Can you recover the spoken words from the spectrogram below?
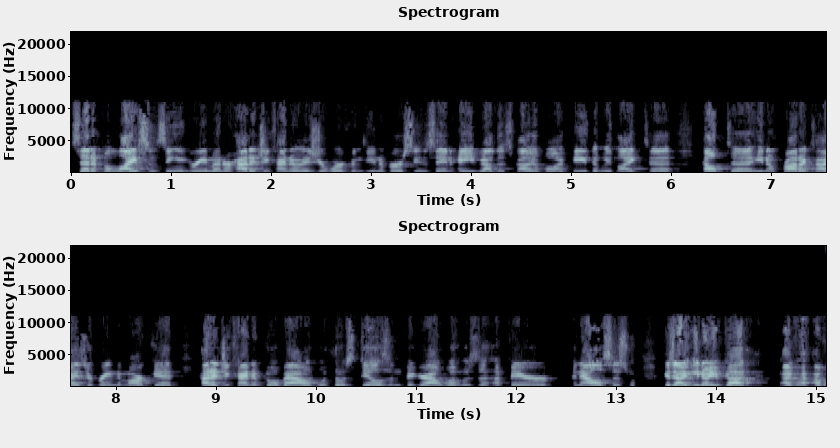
set up a licensing agreement or how did you kind of as you're working with the university and saying hey you've got this valuable ip that we'd like to help to you know productize or bring to market how did you kind of go about with those deals and figure out what was a, a fair analysis? Because i you know you've got I've, I've,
